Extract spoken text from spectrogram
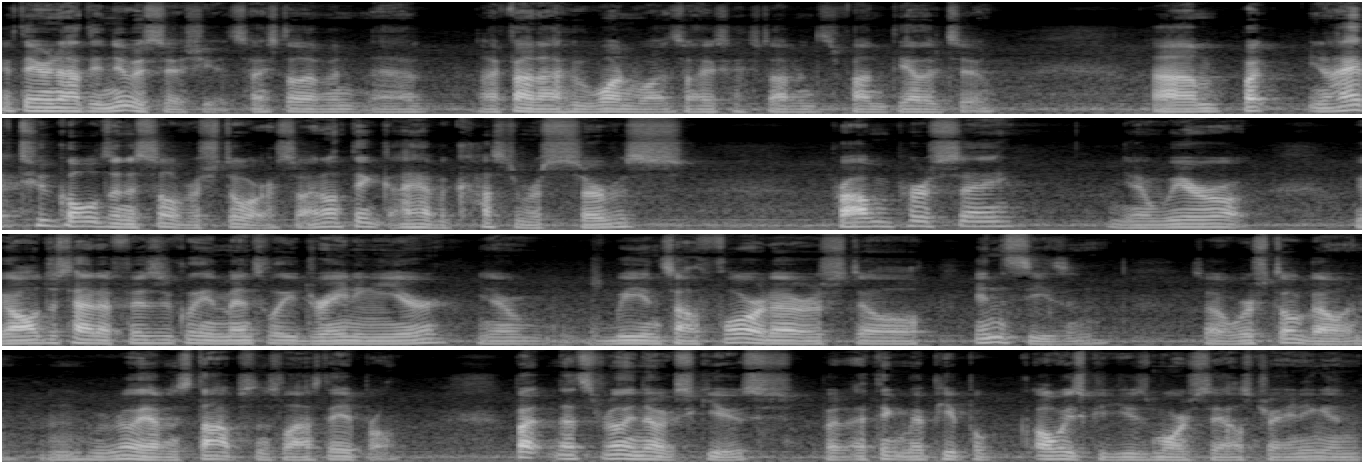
if they are not the new associates. I still haven't. Uh, I found out who one was. I still haven't found the other two. Um, but you know, I have two golds and a silver store, so I don't think I have a customer service problem per se. You know, we're we all just had a physically and mentally draining year. You know, we in South Florida are still in season, so we're still going, and we really haven't stopped since last April. But that's really no excuse. But I think my people always could use more sales training, and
